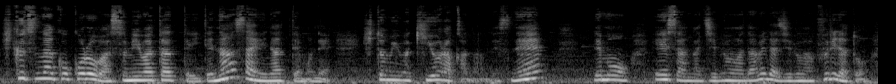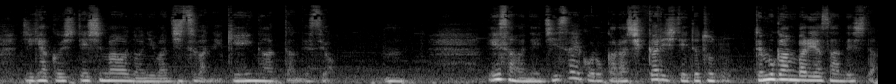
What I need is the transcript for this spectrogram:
卑屈な心は澄み渡っていて何歳になってもね瞳は清らかなんですねでも A さんが自分はダメだ自分は不利だと自虐してしまうのには実はね原因があったんですよ。うん、A さんはね小さい頃からしっかりしていてとっても頑張り屋さんでした。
